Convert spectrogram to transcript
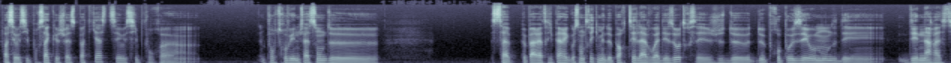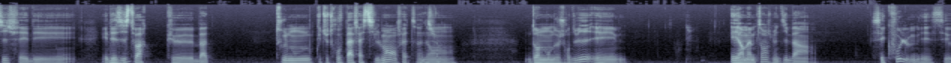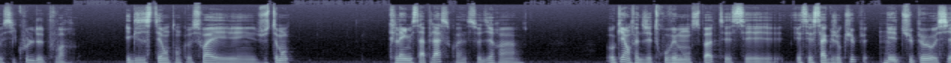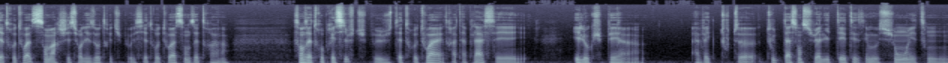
Enfin, c'est aussi pour ça que je fais ce podcast. C'est aussi pour, euh, pour trouver une façon de. Ça peut paraître hyper égocentrique, mais de porter la voix des autres. C'est juste de, de proposer au monde des, des narratifs et des, et des histoires que bah, tout le monde que tu trouves pas facilement en fait dans, dans le monde d'aujourd'hui. Et, et en même temps, je me dis, bah, c'est cool, mais c'est aussi cool de pouvoir exister en tant que soi et justement claim sa place, quoi. Se dire, euh, ok, en fait, j'ai trouvé mon spot et c'est et c'est ça que j'occupe. Mhm. Et tu peux aussi être toi sans marcher sur les autres et tu peux aussi être toi sans être euh, sans être oppressif. Tu peux juste être toi, être à ta place et et l'occuper euh, avec toute toute ta sensualité, tes émotions et ton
